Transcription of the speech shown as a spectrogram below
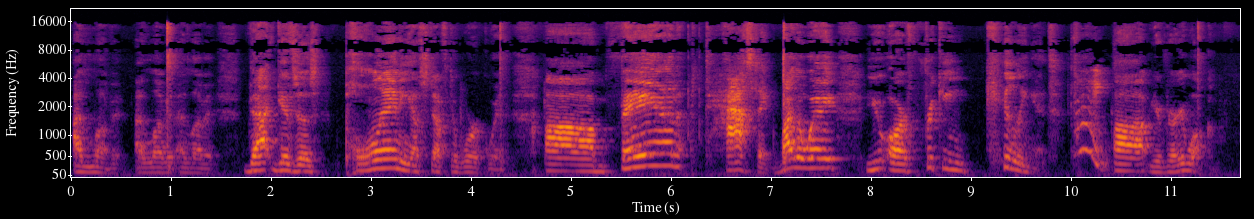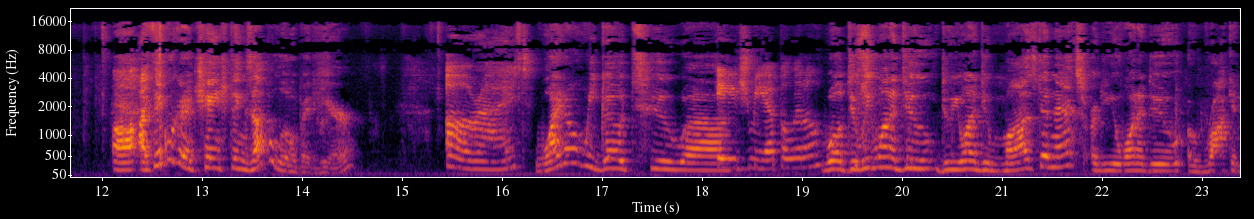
I love it. I love it. I love it. That gives us plenty of stuff to work with. Um, fantastic. By the way, you are freaking killing it. Thanks. Uh, you're very welcome. Uh, I think we're going to change things up a little bit here. All right. Why don't we go to? Uh, Age me up a little. well, do we want to do? Do we want to do Mazda next, or do you want to do a Rocket?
